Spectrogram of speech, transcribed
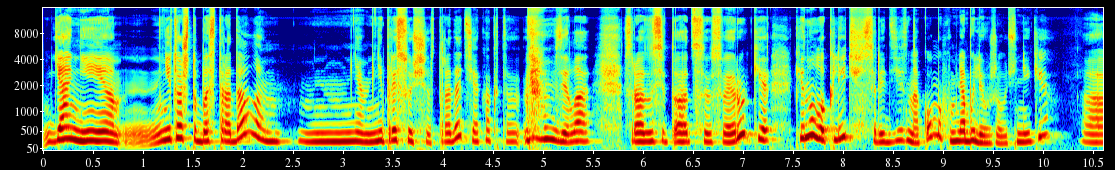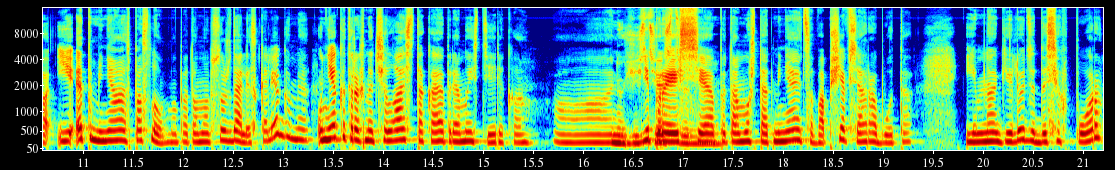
Я не, не то чтобы страдала, мне не присуще страдать, я как-то взяла сразу ситуацию в свои руки, кинула клич среди знакомых. У меня были уже ученики, э, и это меня спасло. Мы потом обсуждали с коллегами. У некоторых началась такая прямо истерика, э, ну, депрессия, потому что отменяется вообще вся работа. И многие люди до сих пор,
